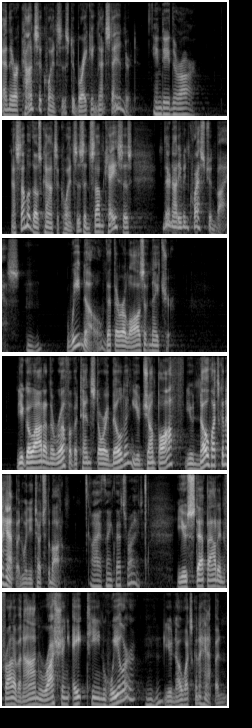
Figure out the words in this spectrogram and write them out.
And there are consequences to breaking that standard. Indeed, there are. Now, some of those consequences, in some cases, they're not even questioned by us. Mm-hmm. We know that there are laws of nature. You go out on the roof of a 10 story building, you jump off, you know what's going to happen when you touch the bottom. I think that's right. You step out in front of an onrushing 18 wheeler, mm-hmm. you know what's going to happen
